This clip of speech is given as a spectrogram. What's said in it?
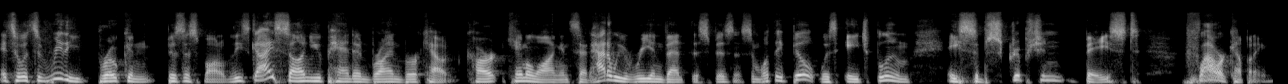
and so it's a really broken business model. These guys, Sonu Panda and Bryan Burkhart, came along and said, How do we reinvent this business? And what they built was H. Bloom, a subscription based flower company.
